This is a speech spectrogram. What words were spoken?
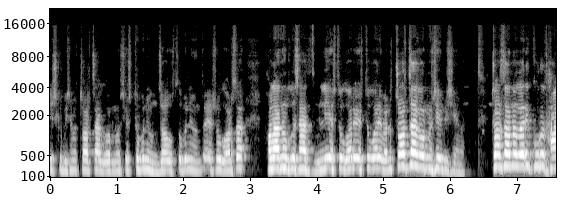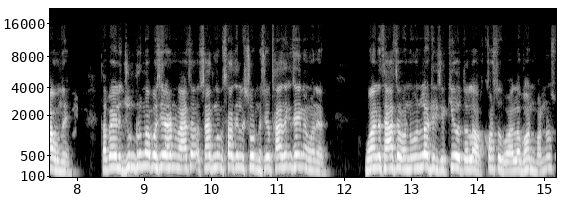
यसको विषयमा चर्चा गर्नुहोस्। यस्तो पनि हुन्छ उस्तो पनि हुन्छ यसो गर्छ। फलानुको साथीले यस्तो गर्यो यस्तो गर्यो भनेर चर्चा गर्नुहोस् यो विषयमा। चर्चा नगरी कुरो थाहा हुँदैन। तपाईँले जुन रुममा बसिराख्नु भएको छ साथ साथीले सोध्नुहोस्। यो थाहा छ कि छैन भनेर। उहाँले थाहा छ भन्नु ल ठिक छ के हो त ल कस्तो भयो ल भन् भन्नुहोस्।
